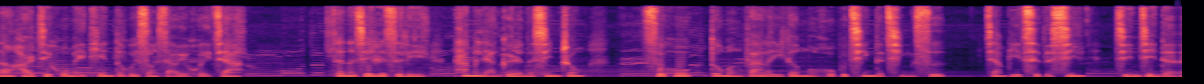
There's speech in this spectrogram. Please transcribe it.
男孩几乎每天都会送小雨回家。在那些日子里，他们两个人的心中。似乎都萌发了一根模糊不清的情丝，将彼此的心紧紧地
